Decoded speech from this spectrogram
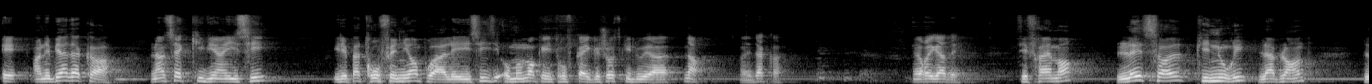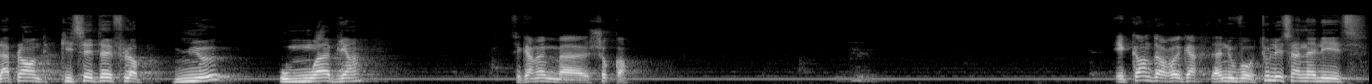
Et on est bien d'accord, l'insecte qui vient ici, il n'est pas trop feignant pour aller ici au moment qu'il trouve quelque chose qui lui a... Non, on est d'accord. Mais regardez, c'est vraiment les sols qui nourrissent la plante, la plante qui se développe mieux ou moins bien. C'est quand même euh, choquant. Et quand on regarde à nouveau toutes les analyses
